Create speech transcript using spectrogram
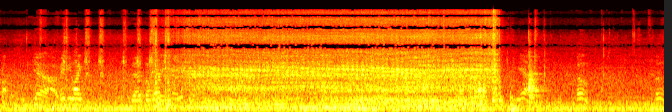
Probably. Yeah. Maybe like the the warp one. Yeah. Boom. Boom.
